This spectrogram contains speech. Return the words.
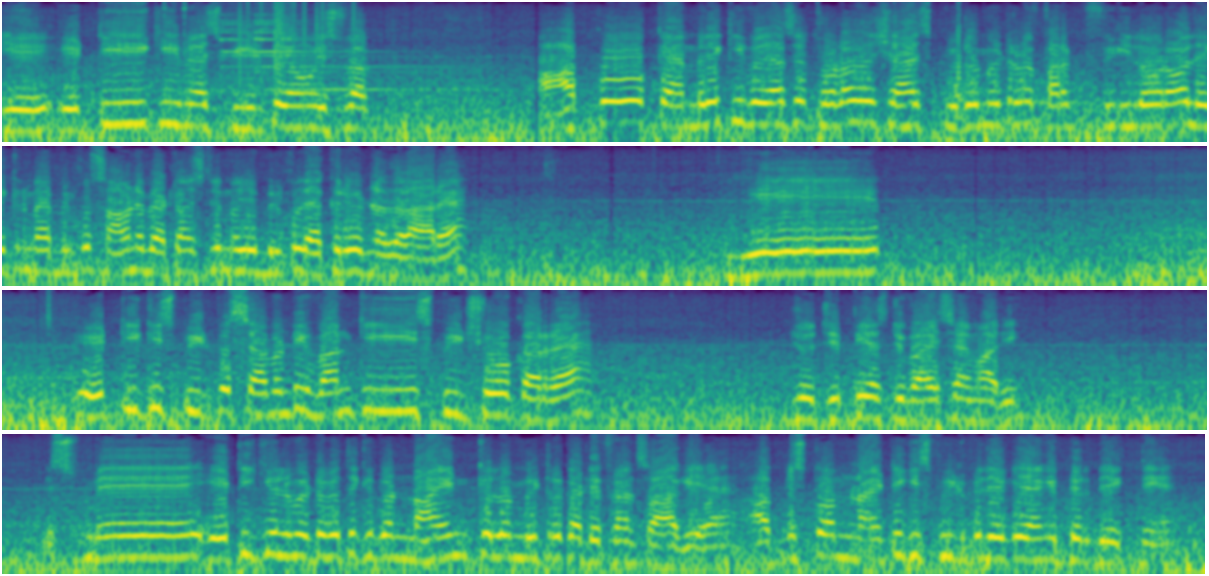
ये 80 की मैं स्पीड पे हूँ इस वक्त। आपको कैमरे की वजह से थोड़ा सा शायद स्पीडोमीटर में फ़र्क फील हो रहा हो, लेकिन मैं बिल्कुल सामने बैठा हूँ, इसलिए मुझे बिल्कुल एक्यूरेट नज़र आ रहा है। ये 80 की स्पीड पे 71 की स्पीड शो कर रहा है, जो जीपीएस डिवाइस है हमारी। इसमें 80 किलोमीटर पे तकरीबन 9 किलोमीटर का डिफरेंस आ गया है। अब इसको हम 90 की स्पीड पे लेके जाएँगे, फिर देखते हैं।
